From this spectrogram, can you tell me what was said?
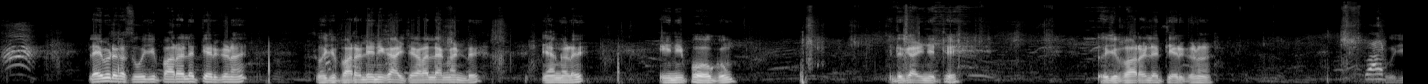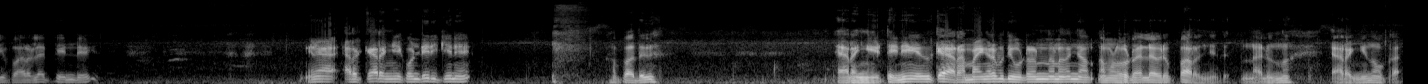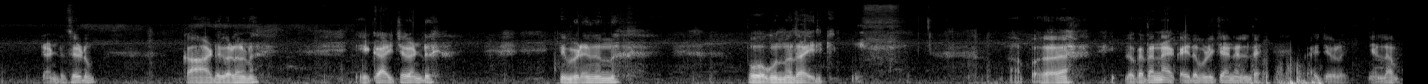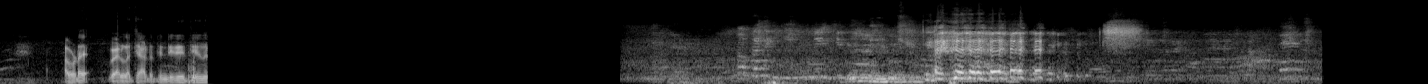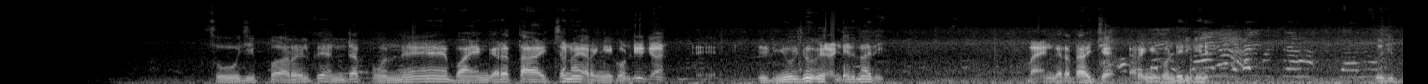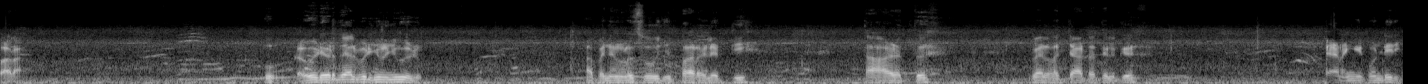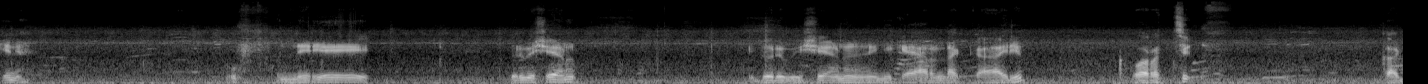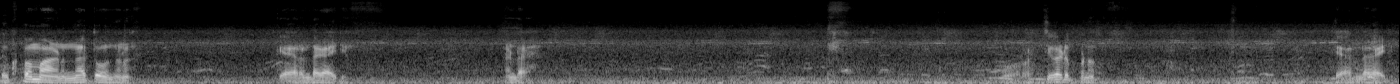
ലൈവ് എടുക്കാം സൂചിപ്പാറയിൽ എത്തിയിരിക്കണേ. സൂചിപ്പാറയിൽ ഇനി കാഴ്ചകളെല്ലാം കണ്ട് ഞങ്ങൾ ഇനി പോകും. ഇത് കഴിഞ്ഞിട്ട് സൂചിപ്പാറയിൽ എത്തിയിരിക്കണ. സൂചിപ്പാറയിൽ എത്തിയിട്ടുണ്ട്. ഇങ്ങനെ ഇറക്കിറങ്ങിക്കൊണ്ടിരിക്കുന്നു അപ്പം അത് ഇറങ്ങിയിട്ട് ഇനി ഇത് കയറാൻ ഭയങ്കര ബുദ്ധിമുട്ടാണെന്നാണ് ഞാൻ നമ്മളോട് എല്ലാവരും പറഞ്ഞത്. എന്നാലും ഒന്ന് ഇറങ്ങി നോക്കാം. രണ്ട് സൈഡും കാടുകളാണ്. ഈ കാഴ്ച കണ്ട് ഇവിടെ നിന്ന് പോകുന്നതായിരിക്കും. അപ്പോൾ ഇതൊക്കെ തന്നെ കൈതപുളി ചാനലിന്റെ കാഴ്ചകൾ. എല്ലാം അവിടെ വെള്ളച്ചാട്ടത്തിന്റെ രീതിയിൽ സൂചിപ്പാറയിൽക്ക് എന്റെ പൊന്നെ ഭയങ്കര താഴ്ചണ ഇറങ്ങിക്കൊണ്ടിരിക്കാൻ. ഇടിഞ്ഞു ഇടിഞ്ഞു വീഴേണ്ടിരുന്നാൽ മതി. ഭയങ്കര താഴ്ച ഇറങ്ങിക്കൊണ്ടിരിക്കുന്നു സൂചിപ്പാറ. വീഡിയോ എടുത്താൽ പിടിഞ്ഞു പിടിഞ്ഞു വീഴും. അപ്പം ഞങ്ങൾ സൂചിപ്പാറയിലെത്തി. താഴത്ത് വെള്ളച്ചാട്ടത്തിലേക്ക് ഇറങ്ങിക്കൊണ്ടിരിക്കുന്നേ ഉഫ്, പൊന്നേ ഇതൊരു വിഷയമാണ്. ഇതൊരു വിഷയമാണ്. ഇനി കയറേണ്ട കാര്യം കുറച്ച് കടുപ്പമാണെന്നാ തോന്നണം. കയറേണ്ട കാര്യം. വേണ്ട കുറച്ച് കടുപ്പണം. കയറേണ്ട കാര്യം.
